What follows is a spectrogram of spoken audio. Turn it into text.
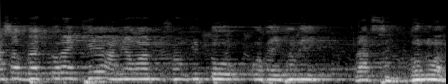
আশা ব্যক্ত রাখে আমি আমার সংক্ষিপ্ত কথা এখানেই রাখছি। ধন্যবাদ।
